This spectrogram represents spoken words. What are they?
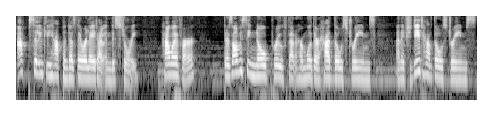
absolutely happened as they were laid out in this story. However, there's obviously no proof that her mother had those dreams, and if she did have those dreams,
